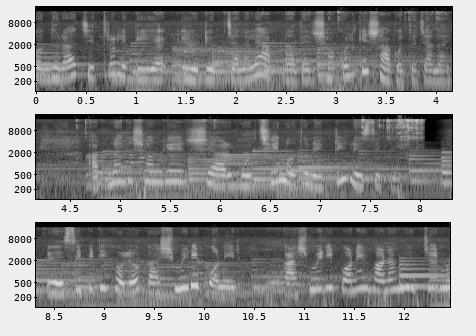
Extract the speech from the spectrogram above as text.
বন্ধুরা, চিত্রলিপি ইউটিউব চ্যানেলে আপনাদের সকলকে স্বাগত জানাই। আপনাদের সঙ্গে শেয়ার করছি নতুন একটি রেসিপি রেসিপিটি হলো কাশ্মীরি পনির। কাশ্মীরি পনির বানানোর জন্য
